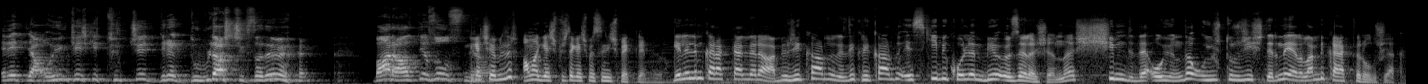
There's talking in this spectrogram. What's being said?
Evet ya oyun keşke Türkçe direkt dublaj çıksa değil mi? Bari altyazı olsun ya. geçebilir ama geçmişte geçmesini hiç beklemiyorum. Gelelim karakterlere abi. Ricardo dedik. Ricardo eski bir Kolombiya özel ajanı. Şimdi de oyunda uyuşturucu işlerinde yer alan bir karakter olacak.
